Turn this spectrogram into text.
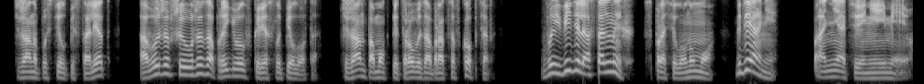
— Чжан опустил пистолет, а выживший уже запрыгивал в кресло пилота. Чжан помог Петровой забраться в коптер. «Вы видели остальных?» — спросил он Умо. «Где они?» «Понятия не имею.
